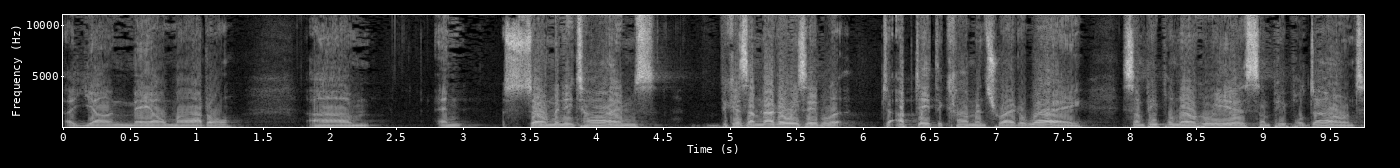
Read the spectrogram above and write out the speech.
a young male model. Um, and so many times, because I'm not always able to, to update the comments right away, some people know who he is, some people don't,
